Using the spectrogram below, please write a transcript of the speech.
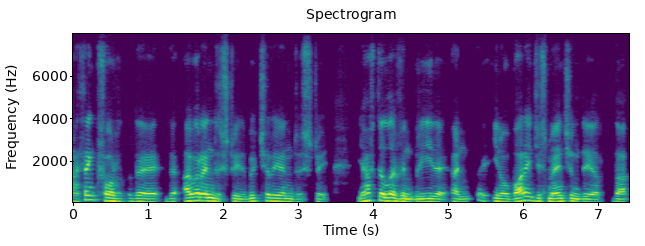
I think for the, the our industry, the butchery industry, you have to live and breathe it. And you know, Barry just mentioned there that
